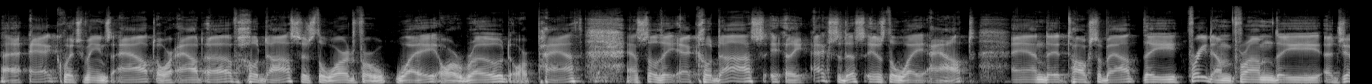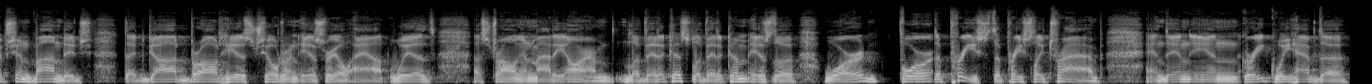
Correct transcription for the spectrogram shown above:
uh, ek, which means out or out of. Hodos is the word for way or road or path. And so the ekodos, the Exodus, is the way out. And it talks about the freedom from the Egyptian bondage that that God brought his children Israel out with a strong and mighty arm. Leviticus, Leviticum is the word for the priest, the priestly tribe. And then in Greek, we have the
